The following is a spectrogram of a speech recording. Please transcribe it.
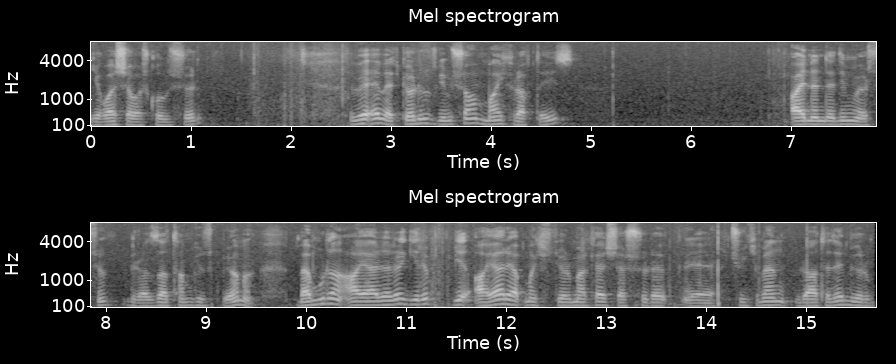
yavaş yavaş konuşuyorum. Ve evet gördüğünüz gibi şu an Minecraft'tayız. aynen dediğim versiyon. Biraz daha tam gözükmüyor ama ben buradan ayarlara girip bir ayar yapmak istiyorum arkadaşlar şurada e, çünkü ben rahat edemiyorum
